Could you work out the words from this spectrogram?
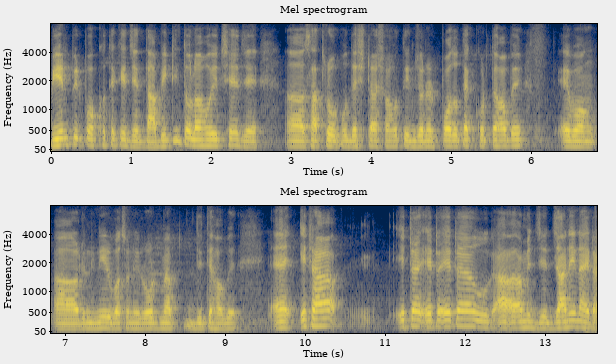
বিএনপির পক্ষ থেকে যে দাবিটি তোলা হয়েছে যে ছাত্র উপদেষ্টা সহ তিনজনের পদত্যাগ করতে হবে এবং নির্বাচনী রোডম্যাপ দিতে হবে। এটা এটা এটা এটা আমি জানি না এটা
